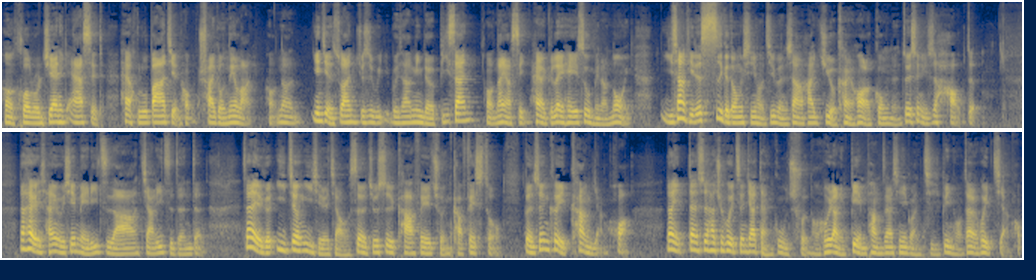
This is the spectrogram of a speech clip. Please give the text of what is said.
哦，chlorogenic acid，还有葫芦巴碱哈，trigonelline，好，那烟碱酸就是维维他命的 B 三，哦，niacin，还有一个类黑素 melanoid。以上提的四个东西哈，基本上它具有抗氧化的功能，对身体是好的。那还有还有一些镁离子啊、钾离子等等。再有一个亦正亦邪的角色，就是咖啡醇 c a f e s t o 本身可以抗氧化。那但是它却会增加胆固醇哦，会让你变胖，增加心血管疾病哦。待会会讲哦。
